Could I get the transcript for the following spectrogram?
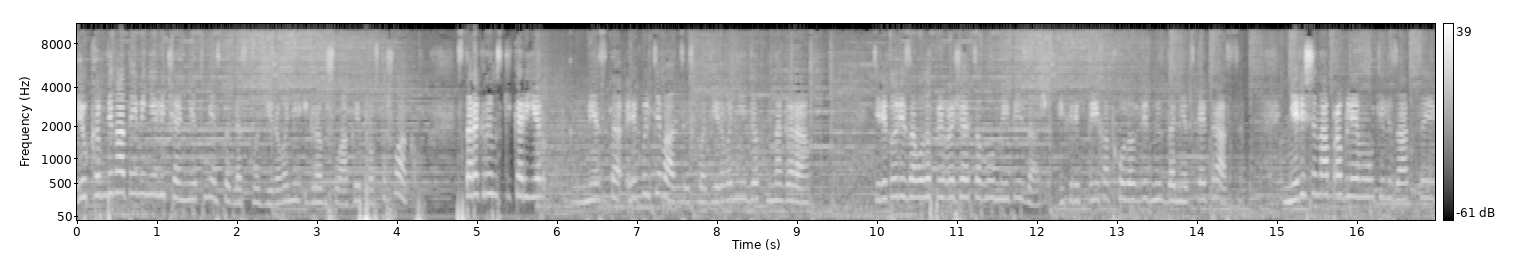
И у комбината имени Ильича нет места для складирования и граншлака и просто шлаков. Старокрымский карьер вместо рекультивации складирования идет на гора. Территории заводов превращаются в лунные пейзажи, и хребты их отходов видны с Донецкой трассы. Не решена проблема утилизации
